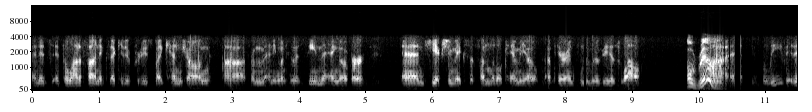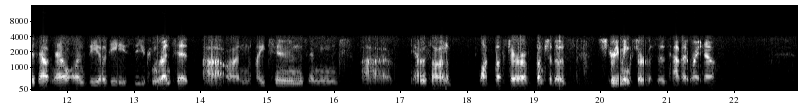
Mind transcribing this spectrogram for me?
and it's it's a lot of fun. Executive produced by Ken Jeong, uh, from anyone who has seen The Hangover, and he actually makes a fun little cameo appearance in the movie as well. Oh, really? Uh, I believe it is out now on VOD, so you can rent it uh, on iTunes and uh, Amazon, Blockbuster, a bunch of those streaming services have it right now.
